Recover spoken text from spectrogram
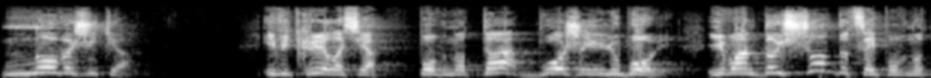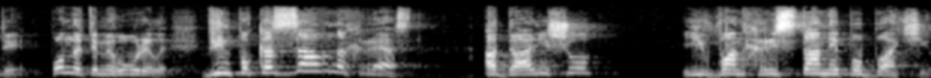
нове життя. І відкрилася повнота Божої любові. Іван дійшов до цієї повноти. Пам'ятаєте, ми говорили, він показав на хрест. А далі що? Іван Христа не побачив.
